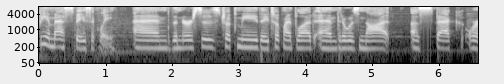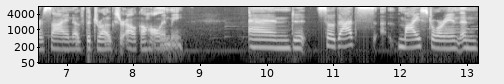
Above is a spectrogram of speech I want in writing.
be a mess, basically. And the nurses took me, they took my blood, and there was not a speck or a sign of the drugs or alcohol in me. And so that's my story. And, and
